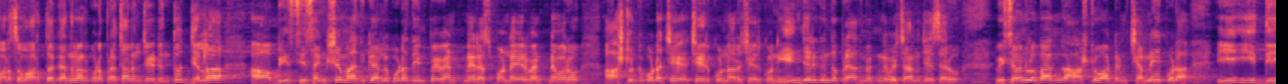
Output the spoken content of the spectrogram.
వరుస వార్తా కథనాలు కూడా ప్రచారం చేయడంతో జిల్లా బీసీ సంక్షేమ అధికారులు కూడా దీనిపై వెంటనే రెస్పాండ్ అయ్యారు. వెంటనే వారు హాస్టల్కి కూడా చే చేరుకున్నారు. చేరుకొని ఏం జరిగిందో ప్రాథమికంగా విచారణ చేశారు. విచారణలో భాగంగా హాస్టల్ వార్డెన్ చెన్నై కూడా ఈ ఈ ఈ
